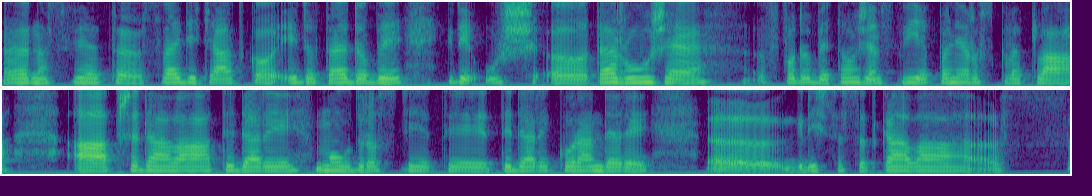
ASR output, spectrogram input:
eh, na svět eh, své děťátko i do té doby, kdy už eh, ta růže v podobě toho ženství je plně rozkvetlá a předává ty dary moudrosti, ty, ty dary kurandery, když se setkává s,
